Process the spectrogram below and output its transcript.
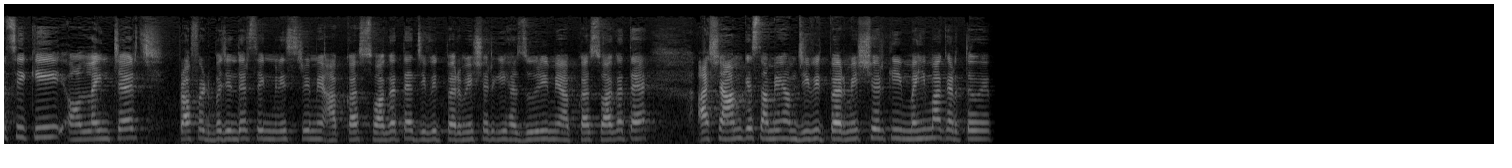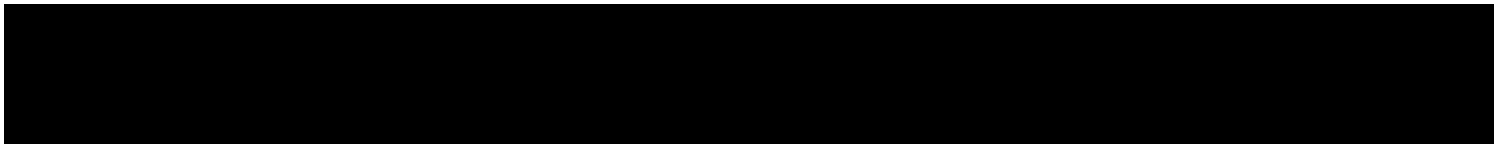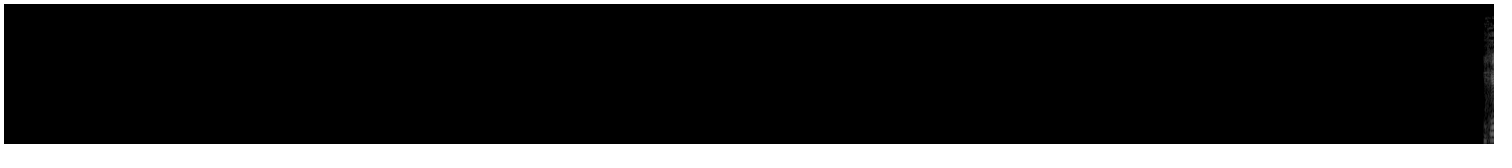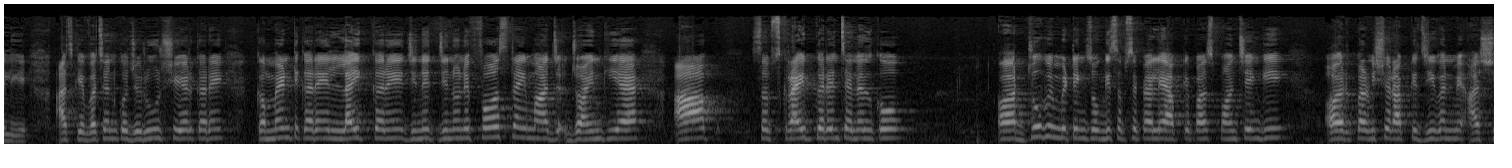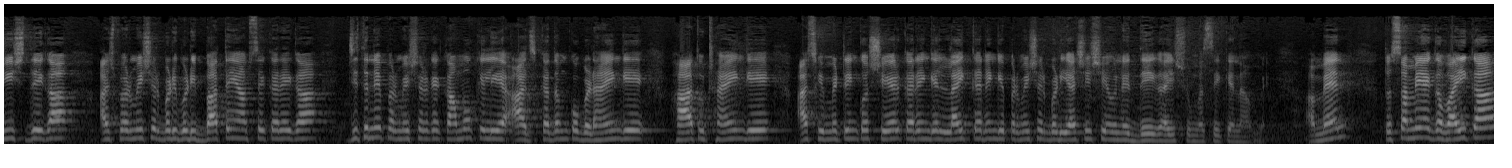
मसीह की online church, prophet Bajinder Singh ministry में आपका स्वागत है। जीवित परमेश्वर की हजूरी में आपका स्वागत है। आज शाम के समय हम जीवित परमेश्वर की महिमा करते हुए के लिए। आज के वचन को ज़रूर शेयर करें कमेंट करें लाइक करें, जिन्हें जिन्होंने फ़र्स्ट टाइम आज ज्वाइन किया है, आप सब्सक्राइब करें चैनल को और जो भी मीटिंग्स होगी, सबसे पहले आपके पास पहुंचेंगी और परमेश्वर आपके जीवन में आशीष देगा। आज परमेश्वर बड़ी बड़ी बातें आपसे करेगा। जितने परमेश्वर के कामों के लिए आज कदम को बढ़ाएँगे, हाथ उठाएँगे, आज की मीटिंग को शेयर करेंगे लाइक करेंगे, परमेश्वर बड़ी आशीषें उन्हें देगा यीशु मसीह के नाम में। अमेन तो समय है गवाही का।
